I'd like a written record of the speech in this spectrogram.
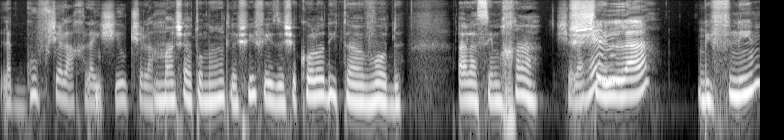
לגוף שלך, לאישיות שלך. מה שאת אומרת לשיפי זה שכל עוד היא תעבוד על השמחה שלהם. שלה בפנים,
